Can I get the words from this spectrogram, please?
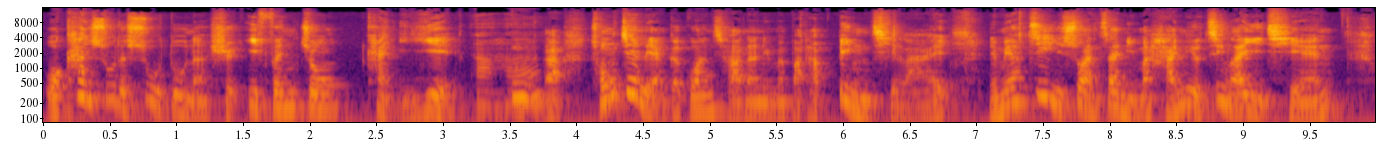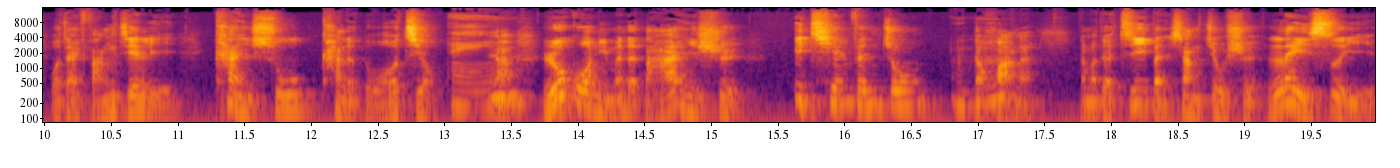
我看书的速度呢是一分钟看一页。啊、uh huh. 啊，从这两个观察呢，你们把它并起来，你们要计算在你们还没有进来以前，我在房间里看书看了多久。Uh huh. 啊，如果你们的答案是一千分钟的话呢？Uh huh. 那么这基本上就是类似以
